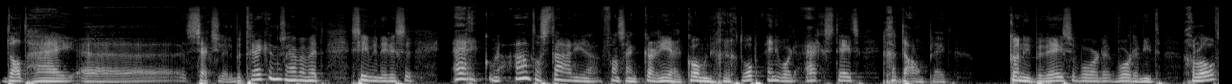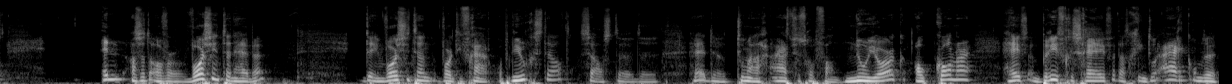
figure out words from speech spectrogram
Dat hij uh, seksuele betrekkingen zou hebben met seminaristen. Eigenlijk een aantal stadia van zijn carrière komen die geruchten op. En die worden eigenlijk steeds gedownplayed. Kan niet bewezen worden, worden niet geloofd. En als we het over Washington hebben. In Washington wordt die vraag opnieuw gesteld. Zelfs de, de, de, toenmalige aartsbisschop van New York, O'Connor, heeft een brief geschreven. Dat ging toen eigenlijk om de,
